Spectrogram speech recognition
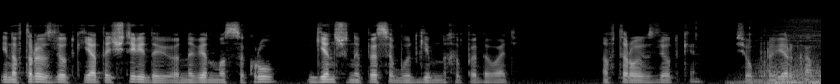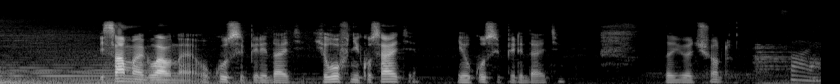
И на второй взлетке я Т4 даю, а на Вен Массакру. Геншин и Песа будет гимн на ХП давать. На второй взлетке. Все, проверка. И самое главное, укусы передайте. Хилов не кусайте и укусы передайте. Даю отчет. Five,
